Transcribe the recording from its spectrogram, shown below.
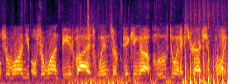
Ultra One, you Ultra One, be advised, winds are picking up. Move to an extraction point.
